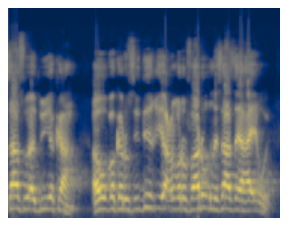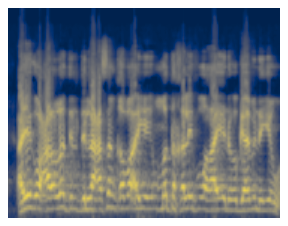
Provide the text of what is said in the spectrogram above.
saasuu adduunye ka ah abubakar sidiiq iyo cumarulfaaruuqna saasay ahaayeen wey. Ayagoo calalo dildilaacsan qaba ayay ummadda khaliif u ahaayeen hogaaminayeen w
